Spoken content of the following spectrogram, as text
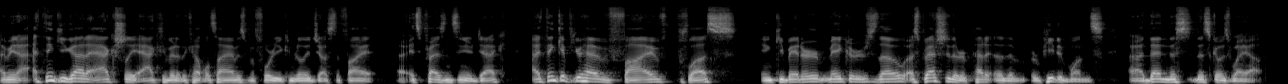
I mean, I think you got to actually activate it a couple times before you can really justify it, uh, its presence in your deck. I think if you have five plus incubator makers, though, especially the, repeti- uh, the repeated ones, uh, then this this goes way up.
